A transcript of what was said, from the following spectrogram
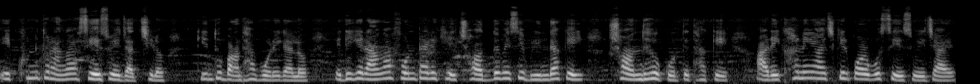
এক্ষুনি তো রাঙা শেষ হয়ে যাচ্ছিল। কিন্তু বাঁধা পড়ে গেল। এদিকে রাঙা ফোনটা রেখে ছদ্মবেশী বৃন্দাকেই সন্দেহ করতে থাকে, আর এখানেই আজকের পর্ব শেষ হয়ে যায়।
